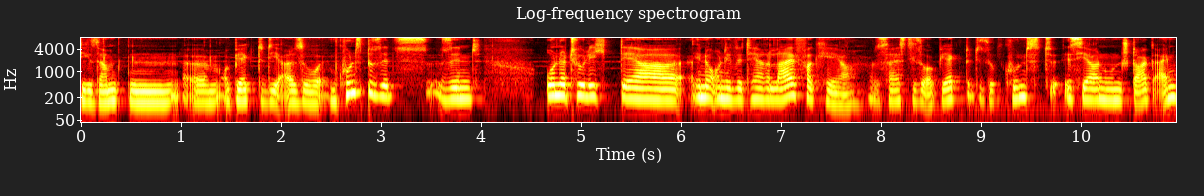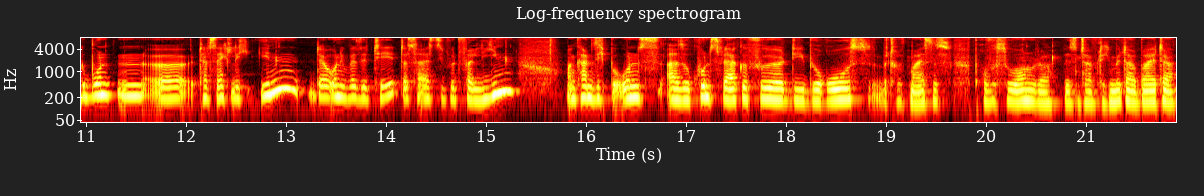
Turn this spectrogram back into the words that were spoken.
die gesamten ähm, Objekte, die also im Kunstbesitz sind. Und natürlich der inneruniversitäre Leihverkehr. Das heißt, diese Objekte, diese Kunst ist ja nun stark eingebunden äh, tatsächlich in der Universität. Das heißt, sie wird verliehen. Man kann sich bei uns also Kunstwerke für die Büros, betrifft meistens Professoren oder wissenschaftliche Mitarbeiter,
